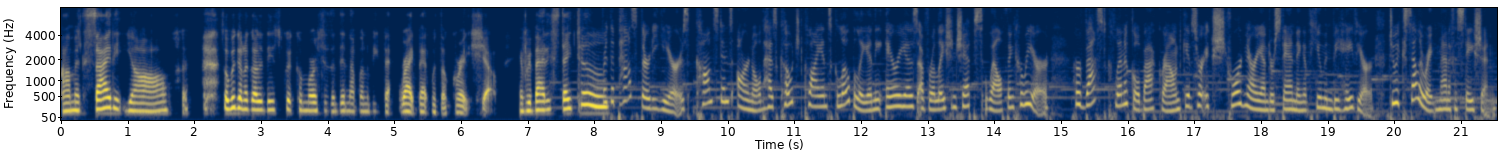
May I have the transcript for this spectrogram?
I'm excited, y'all. so we're going to go to these quick commercials and then I'm going to be back, right back with a great show. Everybody stay tuned. For the past 30 years, Constance Arnold has coached clients globally in the areas of relationships, wealth, and career. Her vast clinical background gives her extraordinary understanding of human behavior to accelerate manifestation.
